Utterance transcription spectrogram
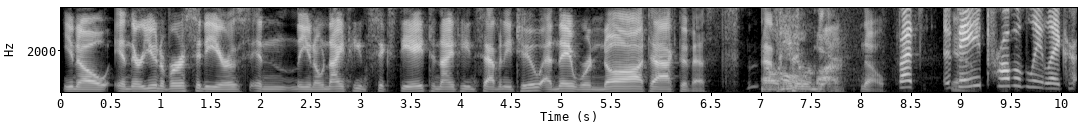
you know, in their university years in, you know, 1968 to 1972, and they were not activists. No, at neither all. were mine. No. But they probably like her,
